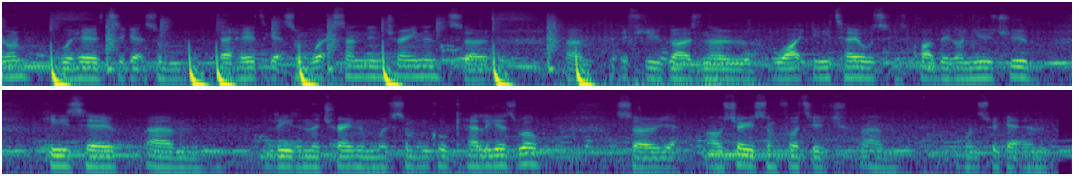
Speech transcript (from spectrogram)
On. We're here to get some they're here to get some wet sanding training. So um, if you guys know white details he's quite big on youtube. He's here um, leading the training with someone called kelly as well. So yeah i'll show you some footage um, once we get in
